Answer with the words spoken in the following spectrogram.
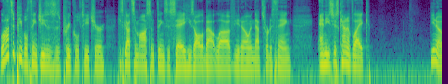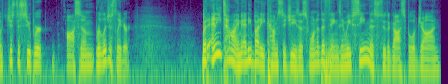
lots of people think Jesus is a pretty cool teacher. He's got some awesome things to say. He's all about love, you know, and that sort of thing. And he's just kind of like, you know, just a super awesome religious leader. But anytime anybody comes to Jesus, one of the things, and we've seen this through the Gospel of John,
